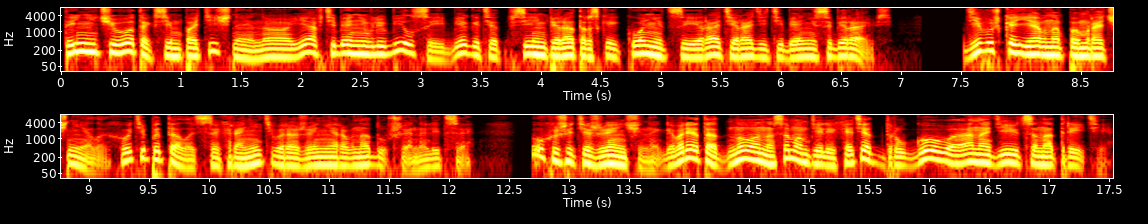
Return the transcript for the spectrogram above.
«Ты ничего так симпатичная, но я в тебя не влюбился, и бегать от всей императорской конницы и рати ради тебя не собираюсь. Девушка явно помрачнела, хоть и пыталась сохранить выражение равнодушия на лице. Ох уж эти женщины, говорят одно, а на самом деле хотят другого, а надеются на третье.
